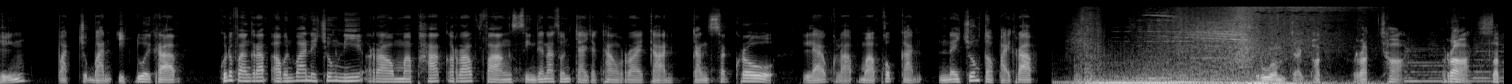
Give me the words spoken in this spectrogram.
ถึงปัจจุบันอีกด้วยครับ คุณผู้ฟังครับเอาเป็นว่าในช่วงนี้เรามาพักรับฟังสิ่งที่น่าสนใจจากทางรายการกันสักครู่แล้วกลับมาพบกันในช่วงต่อไปครับ รวมใจพักรักชาติ ราชศรัท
